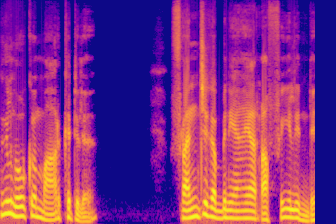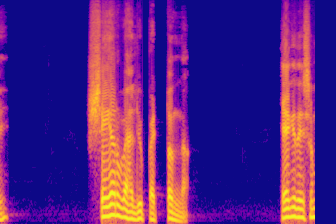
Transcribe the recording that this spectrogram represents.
നിങ്ങൾ നോക്കുക മാർക്കറ്റിൽ ഫ്രഞ്ച് കമ്പനിയായ റഫേലിന്റെ ഷെയർ വാല്യൂ പെട്ടെന്ന് ഏകദേശം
